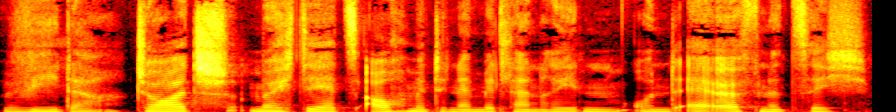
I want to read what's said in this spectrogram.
wieder. George möchte jetzt auch mit den Ermittlern reden und eröffnet sich.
